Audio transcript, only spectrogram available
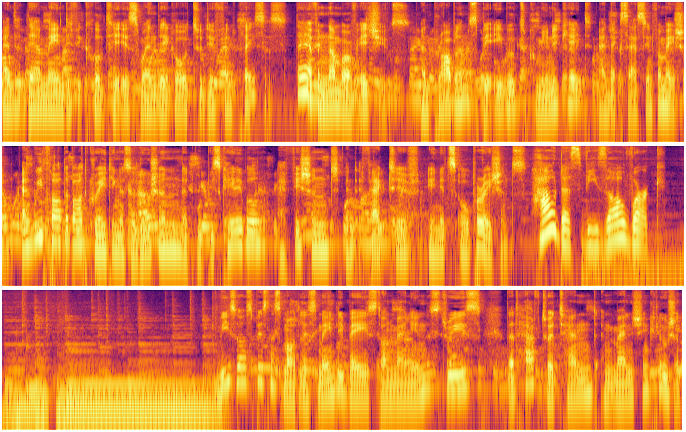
and their main difficulty is when they go to different places. They have a number of issues and problems be able to communicate and access information. And we thought about creating a solution that would be scalable, efficient and effective in its operations. How does Visor work? Visor's business model is mainly based on many industries that have to attend and manage inclusion.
